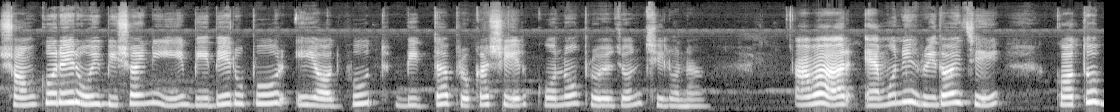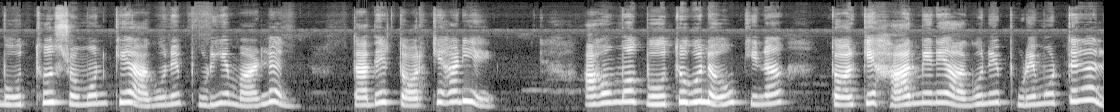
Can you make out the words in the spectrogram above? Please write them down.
শঙ্করের ওই বিষয় নিয়ে বেদের উপর এই অদ্ভুত বিদ্যা প্রকাশের কোনো প্রয়োজন ছিল না। আবার এমনই হৃদয় যে কত বৌদ্ধ শ্রমণকে আগুনে পুড়িয়ে মারলেন, তাদের তর্কে হারিয়ে? আহম্মক বৌদ্ধগুলোও কিনা তর্কে হার মেনে আগুনে পুড়ে মরতে গেল?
